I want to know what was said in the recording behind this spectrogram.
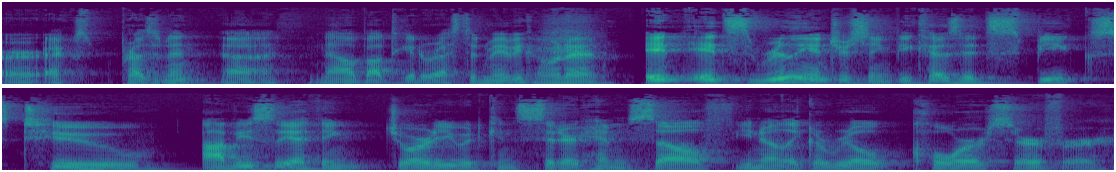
our ex president, uh, now about to get arrested, maybe. Going in. It, it's really interesting because it speaks to obviously, I think Jordy would consider himself, you know, like a real core surfer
